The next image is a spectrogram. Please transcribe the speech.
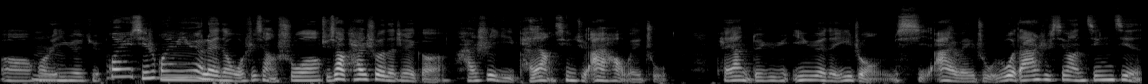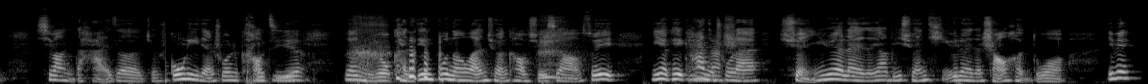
嗯，或者音嗯乐剧。关于其实关于音乐嗯。类的，我是想说，学校开设的这个还是以培养兴趣爱好为主，培养你对于音乐的一种喜爱为主。如果大家是希望精进，希望你的孩子就是功利一点，说是考考级那你就肯定不能完全靠学校，所以你也可以看得出来，选音乐类的要比选体育类的少很多，因为。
